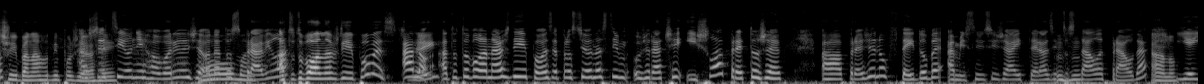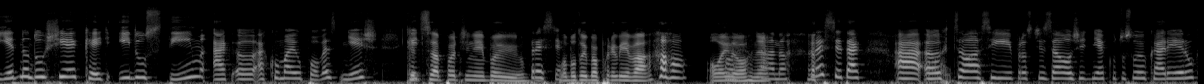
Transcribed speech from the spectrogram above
niečo iba náhodný A požiar, hej. všetci o nej hovorili, že ona to Oh my- spravila. A toto bola navždy jej povesť, Áno, hej? a toto bola navždy jej povesť a proste ona s tým už radšej išla, pretože uh, pre ženu v tej dobe, a myslím si, že aj teraz je to Mhm. stále pravda, Áno. je jednoduchšie, keď idú s tým, ak, uh, akú majú povesť, než Keď keď... sa proti nej bojujú. Presne. Lebo to iba prilieva haha, olej do Oh, ohňa. Áno, presne tak. A uh, chcela si proste založiť nejakú tú svoju kariéru.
